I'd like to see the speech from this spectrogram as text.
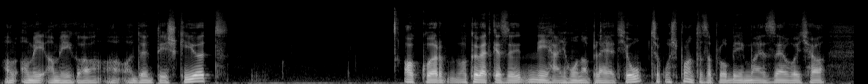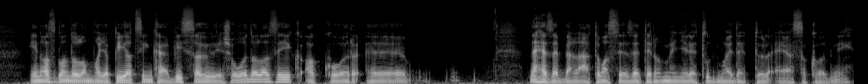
amíg, amíg a, a, a döntés kijött, akkor a következő néhány hónap lehet jó. Csak most pont az a probléma ezzel, hogyha én azt gondolom, hogy a piac inkább visszahűl és oldalazik, akkor nehezebben látom azt, hogy az Ethereum mennyire tud majd ettől elszakadni.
